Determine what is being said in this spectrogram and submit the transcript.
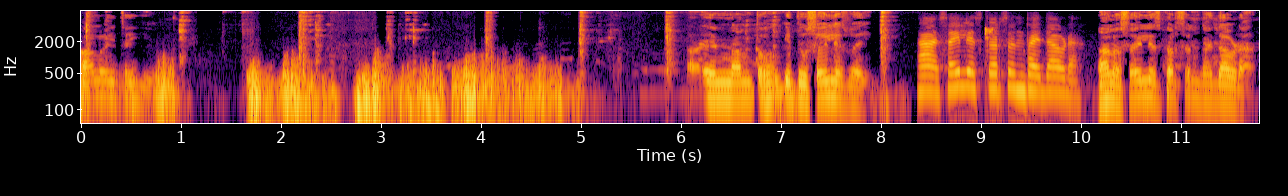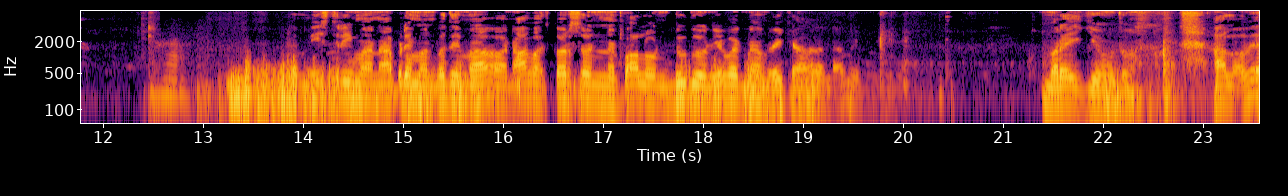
હાલો એ થઈ ગયું. એનું નામ તો શું કીધું શૈલેષભાઈ. હા શૈલેષ કરશનભાઈ દાવડા. હાલો શૈલેષ કરશનભાઈ દાવડા. હા. મિસ્ત્રીમાં ને આપણે માં બધે આવા જ કરશન ને પાલો ને દૂધો ને એવા જ નામ રાખ્યા. હારા નામે મરાઈ ગયો હું તો. હાલો હવે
